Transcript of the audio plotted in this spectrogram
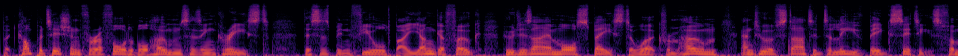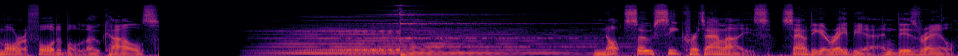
But competition for affordable homes has increased. This has been fueled by younger folk who desire more space to work from home and who have started to leave big cities for more affordable locales. Not so secret allies Saudi Arabia and Israel.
